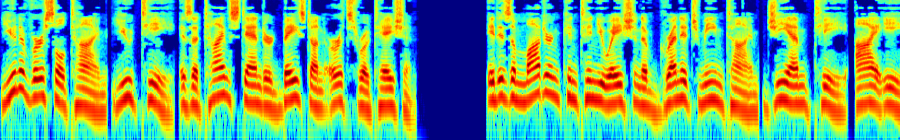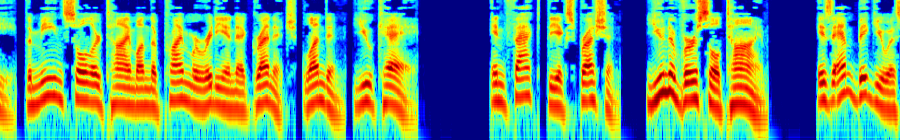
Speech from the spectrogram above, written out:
Universal Time is a time standard based on Earth's rotation. It is a modern continuation of Greenwich Mean Time (GMT), i.e., the mean solar time on the prime meridian at Greenwich, London, UK. In fact, the expression universal time is ambiguous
